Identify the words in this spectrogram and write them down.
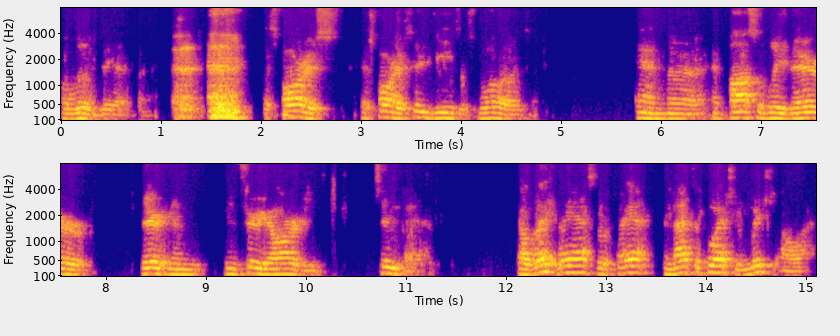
a little bit. As far as, as far as who Jesus was. And, uh, and possibly their, their in, inferiority to that. So they, they asked us that, and that's a question we should all ask.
